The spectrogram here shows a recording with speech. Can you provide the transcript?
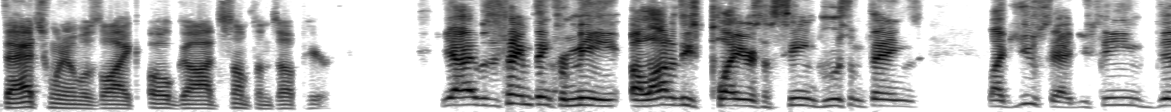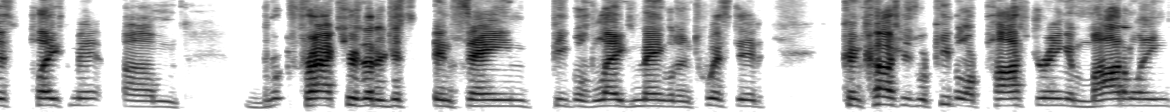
That's when it was like, oh God, something's up here. Yeah, it was the same thing for me. A lot of these players have seen gruesome things, like you said. You've seen displacement, um, fractures that are just insane, people's legs mangled and twisted, concussions where people are posturing and modeling.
